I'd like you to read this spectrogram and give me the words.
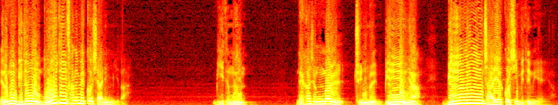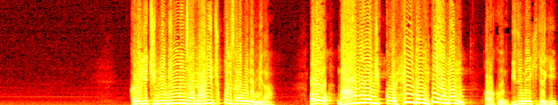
여러분 믿음은 모든 사람의 것이 아닙니다. 믿음은 내가 정말 주님을 믿느냐, 믿는 자의 것이 믿음이에요. 그러기에 주님을 믿는 자만이 축복의 사람이 됩니다. 바로 마음으로 믿고 행동해야만 바로 그 믿음의 기적이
